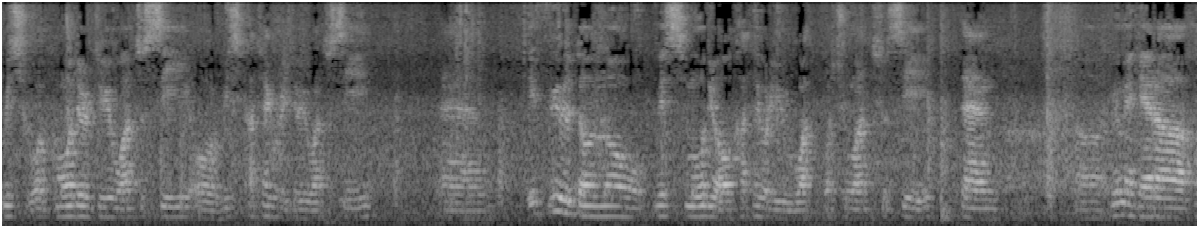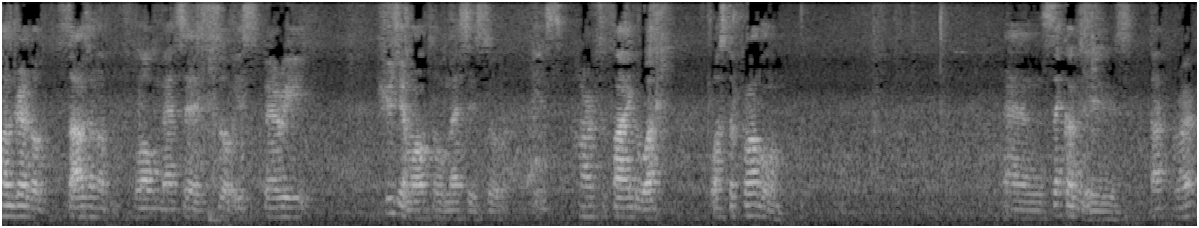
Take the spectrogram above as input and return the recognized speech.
which model do you want to see or which category do you want to see. And if you don't know which module or category want, what you want to see, then uh, you may get a hundred or thousand of log message. So it's very huge amount of message. So it's hard to find what what's the problem. And second is dot graph.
